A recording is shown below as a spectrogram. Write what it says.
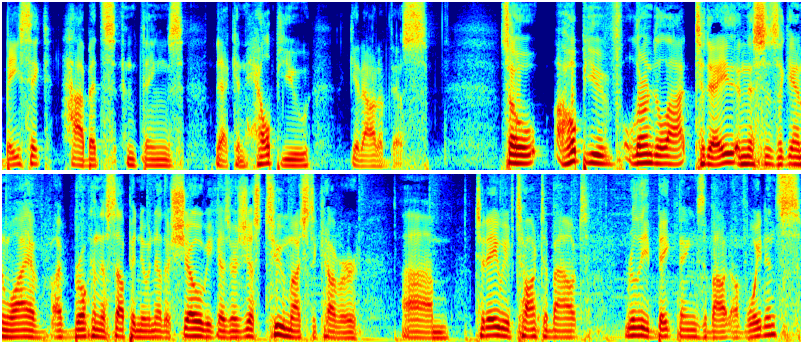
basic habits and things that can help you get out of this. So I hope you've learned a lot today. And this is, again, why I've, I've broken this up into another show because there's just too much to cover. Um, today we've talked about really big things about avoidance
